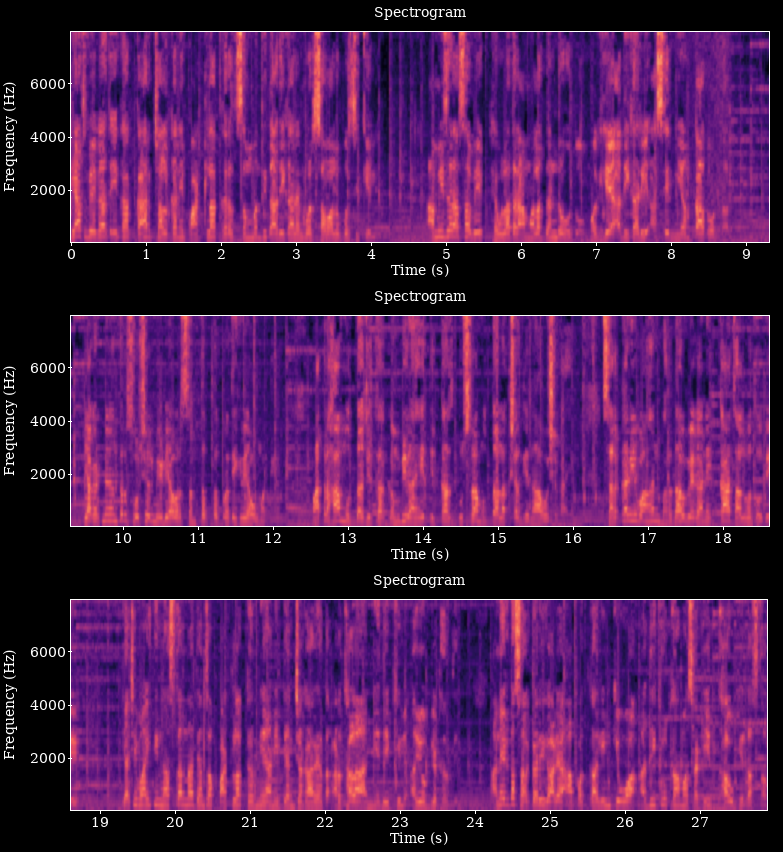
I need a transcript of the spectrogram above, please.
त्याच वेगात एका कार चालकाने पाठलाग करत संबंधित अधिकाऱ्यांवर सवाल उपस्थित केले. आम्ही जर असा वेग ठेवला तर आम्हाला दंड होतो. मग हे अधिकारी असे नियम का तोडतात? या घटनेनंतर सोशल मीडियावर संतप्त प्रतिक्रिया उमटल्या मात्र हा मुद्दा जितका गंभीर आहे तितकाच दुसरा मुद्दा लक्षात घेणं आवश्यक आहे. सरकारी वाहन भरधाव वेगाने का चालवत होते? याची माहिती नसताना त्यांचा पाठलाग करणे आणि त्यांच्या कार्यात अडथळा आणणे देखील अयोग्य ठरते. अनेकदा सरकारी गाड्या आपत्कालीन किंवा अधिकृत कामासाठी धाव घेत असतात.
